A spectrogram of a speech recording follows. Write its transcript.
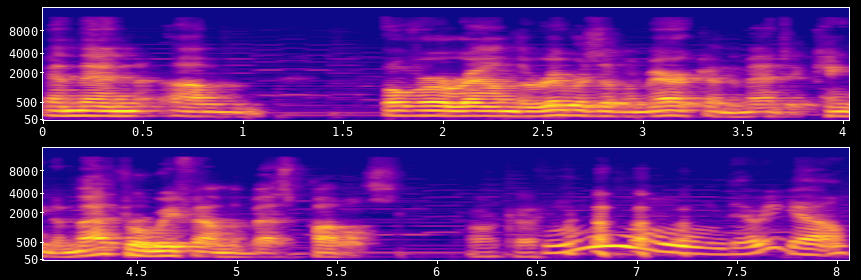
and then um, over around the rivers of America and the Magic Kingdom. That's where we found the best puddles. Okay. Mm, there we go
